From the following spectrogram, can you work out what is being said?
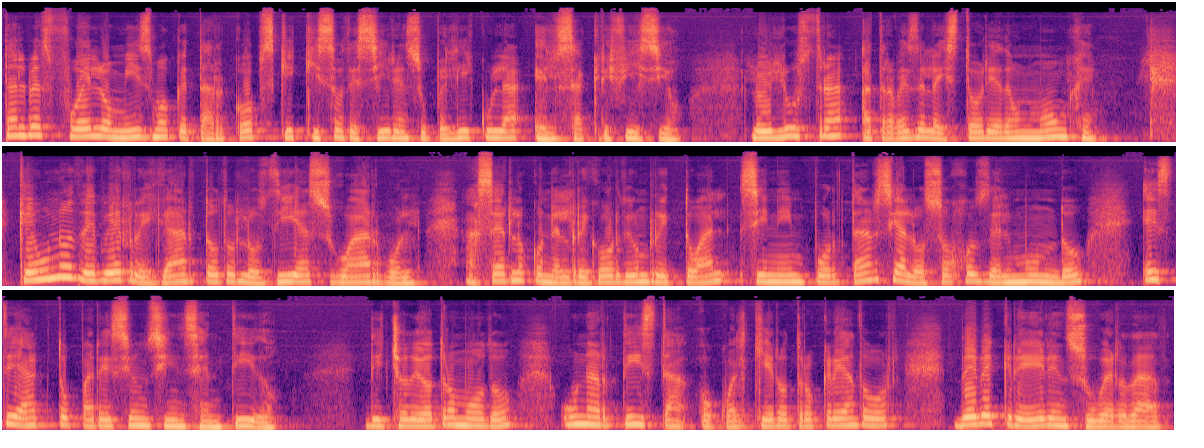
Tal vez fue lo mismo que Tarkovsky quiso decir en su película El sacrificio. Lo ilustra a través de la historia de un monje que uno debe regar todos los días su árbol, hacerlo con el rigor de un ritual, sin importarse a los ojos del mundo, este acto parece un sinsentido. Dicho de otro modo, un artista o cualquier otro creador debe creer en su verdad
